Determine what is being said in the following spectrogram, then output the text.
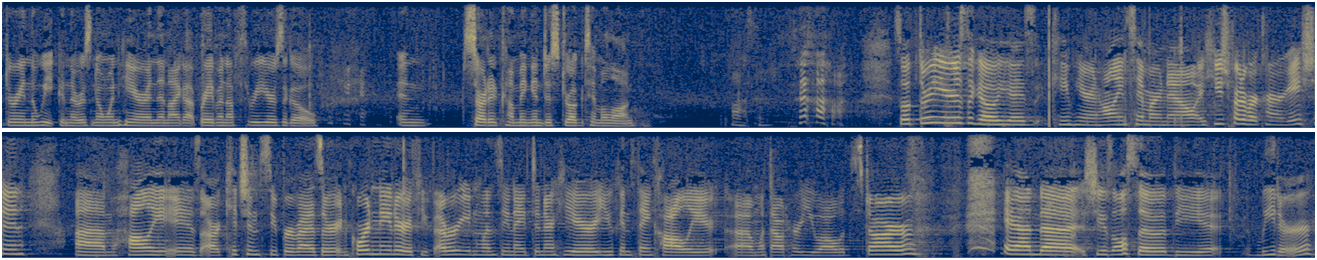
during the week, and there was no one here. And then I got brave enough three years ago, and started coming and just drugged him along. Awesome. so three years ago, you guys came here, and Holly and Tim are now a huge part of our congregation. Um, Holly is our kitchen supervisor and coordinator. If you've ever eaten Wednesday night dinner here, you can thank Holly. Um, without her, you all would starve. and uh, she is also the leader,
